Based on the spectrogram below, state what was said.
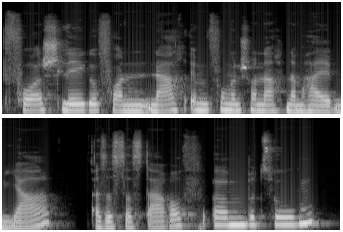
Vorschläge von Nachimpfungen schon nach einem halben Jahr? Also ist das darauf ähm, bezogen?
